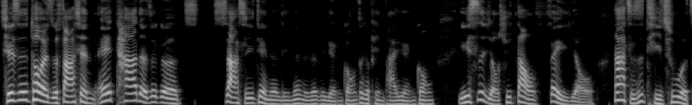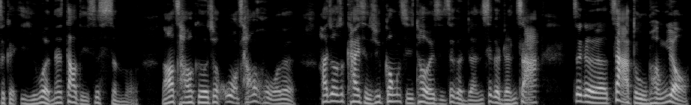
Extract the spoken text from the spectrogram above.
其实 Toys 发现，哎，他的这个炸鸡店的里面的这个员工，这个品牌员工疑似有去倒废油，那他只是提出了这个疑问，那到底是什么？然后超哥就哇超火的，他就是开始去攻击 Toys 这个人是个人渣，这个诈赌朋友，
